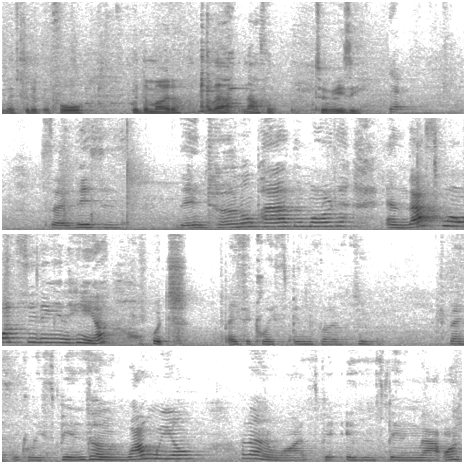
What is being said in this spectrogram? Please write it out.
lifted it before with the motor. Without nothing. Too easy. Yep. So this is the internal part of the motor, and that's what was sitting in here, which basically spins two. Basically spins on one wheel. I don't know why it isn't spinning that one.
